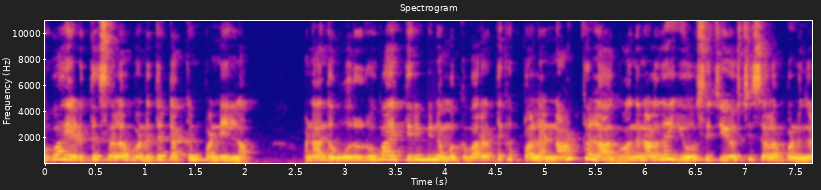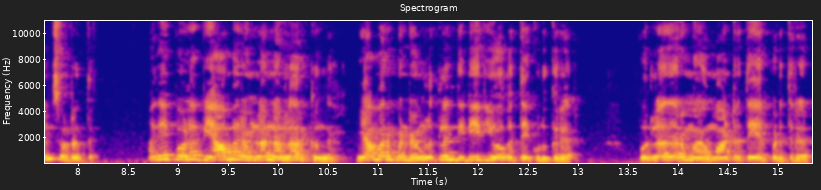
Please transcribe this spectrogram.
ரூபாய் எடுத்து செலவு பண்ணுறது டக்குன்னு பண்ணிடலாம். ஆனால் அந்த ஒரு ரூபாய் திரும்பி நமக்கு வரத்துக்கு பல நாட்கள் ஆகும். அதனால தான் யோசித்து யோசித்து செலவு பண்ணுங்கன்னு சொல்கிறது அதே போல் வியாபாரம்லாம் நல்லா இருக்குங்க. வியாபாரம் பண்ணுறவங்களுக்குலாம் திடீர் யோகத்தை கொடுக்குறார். பொருளாதார மா மாற்றத்தை ஏற்படுத்துகிறார்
